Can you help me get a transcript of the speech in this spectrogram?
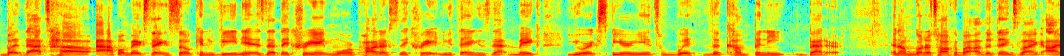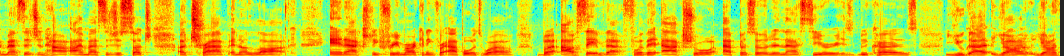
But that's how Apple makes things so convenient is that they create more products, they create new things that make your experience with the company better. And I'm going to talk about other things like iMessage and how iMessage is such a trap and a lock and actually free marketing for Apple as well. But I'll save that for the actual episode in that series because you got y'all y'all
